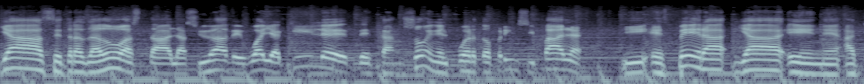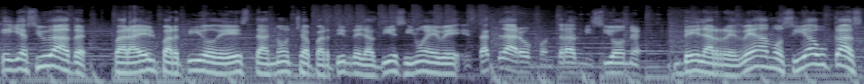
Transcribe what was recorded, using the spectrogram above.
ya se trasladó hasta la ciudad de Guayaquil, eh, descansó en el puerto principal y espera ya en eh, aquella ciudad para el partido de esta noche a partir de las 19, está claro, con transmisión de la red. Veamos si Aucas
